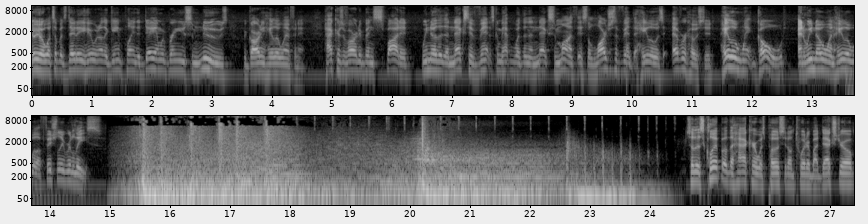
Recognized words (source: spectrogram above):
Yo, yo, what's up? It's Day Day here with another gameplay. And today I'm going to bring you some news regarding Halo Infinite. Hackers have already been spotted. We know that the next event is going to be happening within the next month. It's the largest event that Halo has ever hosted. Halo went gold, and we know when Halo will officially release. So this clip of the hacker was posted on Twitter by Dextro.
